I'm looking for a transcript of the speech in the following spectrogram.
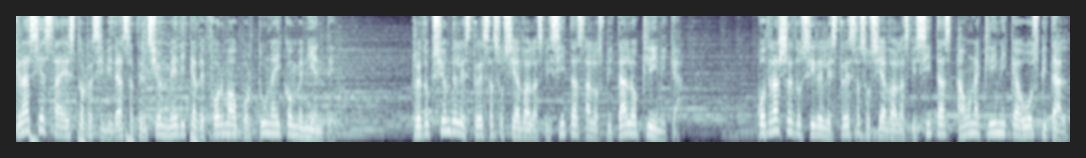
Gracias a esto recibirás atención médica de forma oportuna y conveniente. Reducción del estrés asociado a las visitas al hospital o clínica. Podrás reducir el estrés asociado a las visitas a una clínica u hospital.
